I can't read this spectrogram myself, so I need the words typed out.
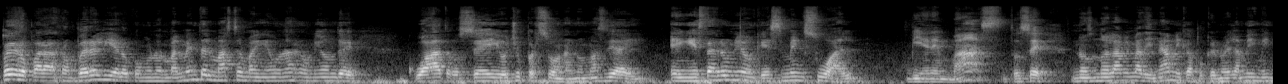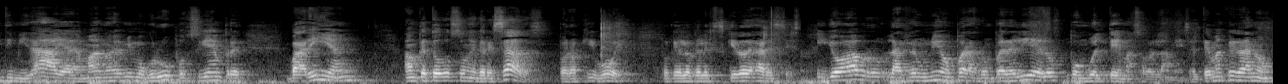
Pero para romper el hielo, como normalmente el Mastermind es una reunión de cuatro, seis, ocho personas, no más de ahí, en esta reunión que es mensual, vienen más. Entonces, no, no, es la misma dinámica porque no es la misma intimidad y además no es el mismo grupo, siempre varían, aunque todos son egresados. Pero aquí voy, porque lo que les quiero dejar es esto. Y yo abro la reunión para romper el hielo, pongo el tema sobre la mesa. El tema que ganó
